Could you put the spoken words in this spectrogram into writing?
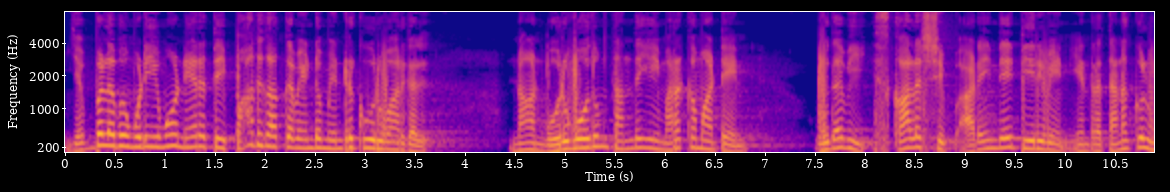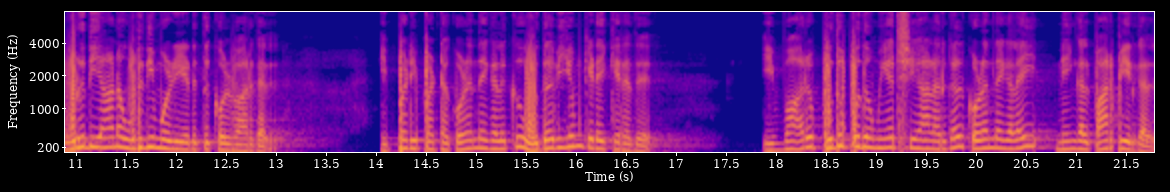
எவ்வளவு முடியுமோ நேரத்தை பாதுகாக்க வேண்டும் என்று கூறுவார்கள். நான் ஒருபோதும் தந்தையை மறக்க மாட்டேன். உதவி ஸ்காலர்ஷிப் அடைந்தே தீருவேன் என்ற தனக்குள் உறுதியான உறுதிமொழி எடுத்துக்கொள்வார்கள் இப்படிப்பட்ட குழந்தைகளுக்கு உதவியும் கிடைக்கிறது. இவ்வாறு புது புது முயற்சியாளர்கள் குழந்தைகளை நீங்கள் பார்ப்பீர்கள்.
